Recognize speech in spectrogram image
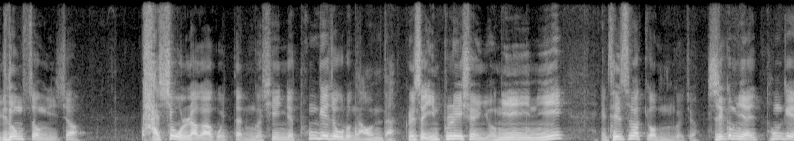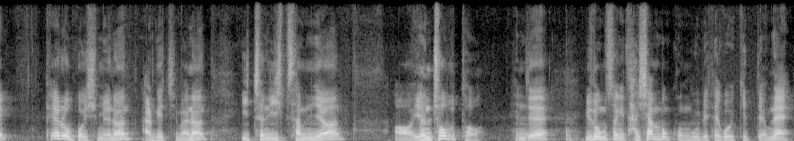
유동성이죠. 다시 올라가고 있다는 것이 이제 통계적으로 나온다. 그래서 인플레이션 용인이 될 수밖에 없는 거죠. 지금 통계표로 보시면은 알겠지만은 2023년 어, 연초부터 현재 유동성이 다시 한번 공급이 되고 있기 때문에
